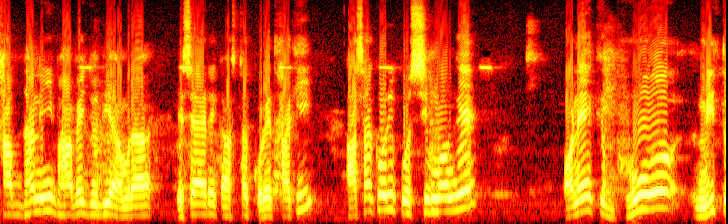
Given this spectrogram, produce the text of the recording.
সাবধানী ভাবে যদি আমরা এসআইআর এর কাজটা করে থাকি, আশা করি পশ্চিমবঙ্গে অনেক ভুয়ো মৃত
